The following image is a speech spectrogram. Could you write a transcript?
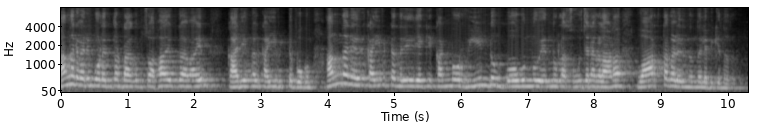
അങ്ങനെ വരുമ്പോൾ എന്തുണ്ടാകും? സ്വാഭാവികമായും കാര്യങ്ങൾ കൈവിട്ടു പോകും. അങ്ങനെ ഒരു കൈവിട്ട നിലയിലേക്ക് കണ്ണൂർ വീണ്ടും പോകുന്നു എന്നുള്ള സൂചനകളാണ് വാർത്തകളിൽ നിന്ന് ലഭിക്കുന്നത്.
